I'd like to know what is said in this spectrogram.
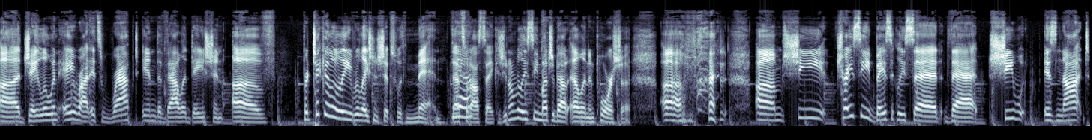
Uh, J Lo and A Rod. It's wrapped in the validation of particularly relationships with men. That's Yeah. what I'll say because you don't really see much about Ellen and Portia. Uh, but um, she Tracy basically said that she w- is not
